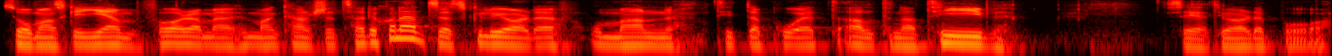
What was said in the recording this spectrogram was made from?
Så om man ska jämföra med hur man kanske traditionellt sett skulle göra det om man tittar på ett alternativ, säg att göra det på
